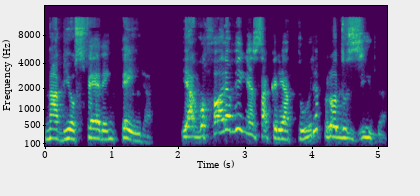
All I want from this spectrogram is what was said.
na biosfera inteira. E agora vem essa criatura produzida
